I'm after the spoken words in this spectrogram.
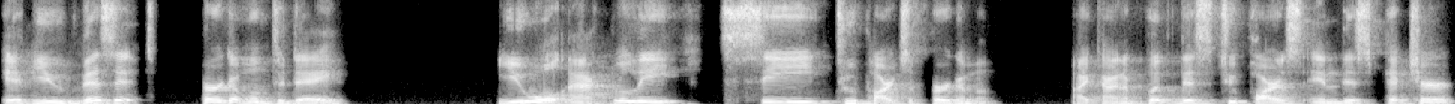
If you visit Pergamum today, you will actually see two parts of Pergamum. I kind of put this two parts in this picture.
